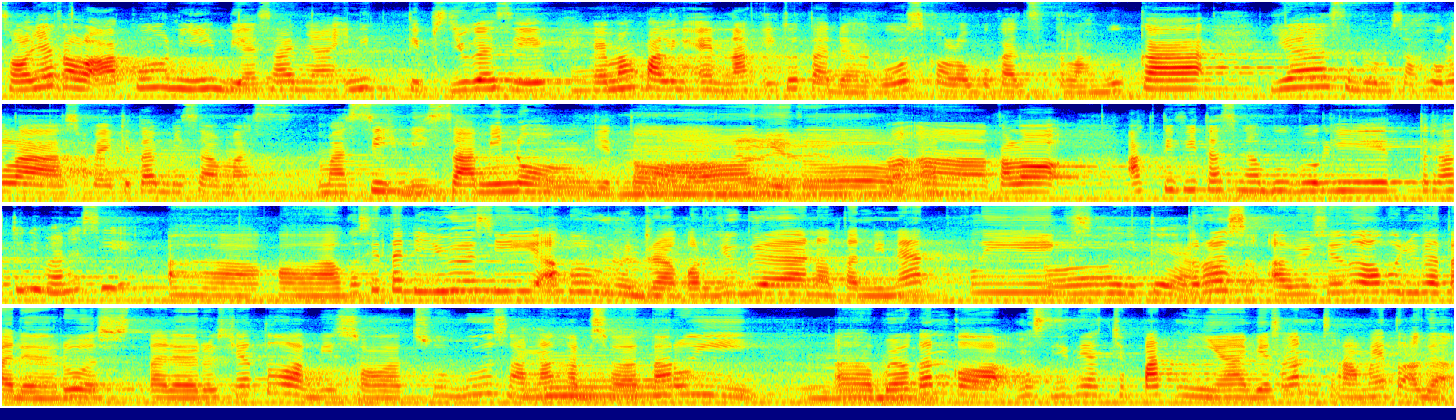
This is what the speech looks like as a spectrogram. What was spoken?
soalnya kalau aku nih biasanya ini tips juga sih Hmm. emang paling enak itu tadarus kalau bukan setelah buka ya sebelum sahur lah supaya kita bisa mas- masih bisa minum gitu Oh, gitu. Heeh, kalau aktivitas ngabuburit teratu gimana sih Ah, kalau aku sih tadi juga sih aku ngedrakor juga nonton di Netflix. Oh, gitu ya? Terus abis itu aku juga tadarus. Tadarusnya tuh habis sholat subuh sama habis Hmm. sholat tarawih. Ah, bahkan kalau masjidnya cepat nih ya, biasa kan ceramahnya tuh agak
